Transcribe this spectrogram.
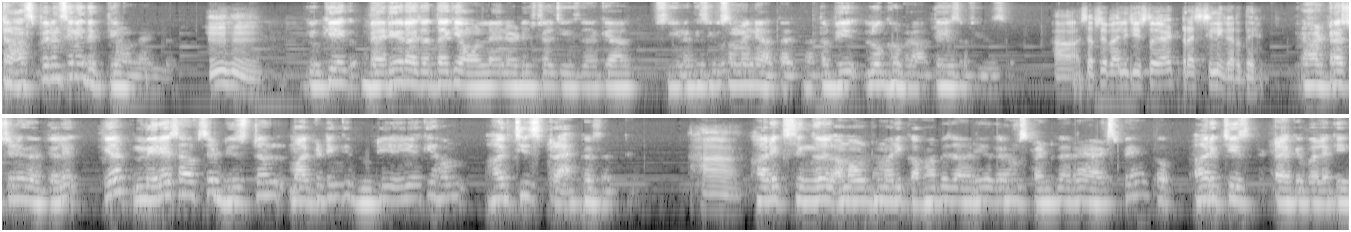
ट्रांसपेरेंसी नहीं दिखती ऑनलाइन में। हम्म हम्म। क्योंकि एक बैरियर आ जाता है कि ऑनलाइन है डिजिटल चीज़ है क्या सीन है किसी को समझ नहीं आता इतना तभी लोग घबराते हैं सब चीज़ों से। हाँ सबसे पहली चीज़ तो यार ट्रस्ट ही नहीं करते। हाँ ट्रस्ट नहीं करते। लेकिन यार मेरे हिसाब से डिजिटल मार्केटिंग की ब्यूटी यही है कि हम हर चीज़ ट्रैक कर सकते हैं। हाँ। हर एक सिंगल अमाउंट हमारी कहाँ पे जा रही है अगर हम स्पेंड कर रहे हैं एड्स पे तो हर एक चीज़ ट्रैकेबल है कि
